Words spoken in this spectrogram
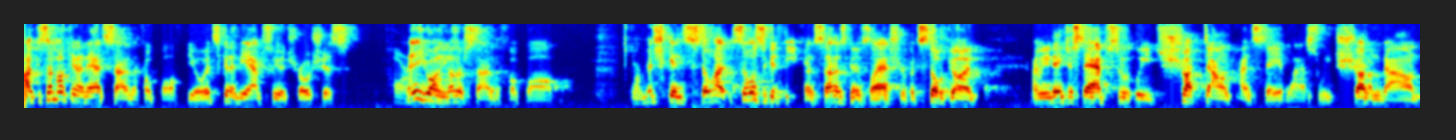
because I'm looking on that side of the football field, it's going to be absolutely atrocious. Horrible. Then you go on the other side of the football, where Michigan still has, still has a good defense, not as good as last year, but still good. I mean, they just absolutely shut down Penn State last week, shut them down.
